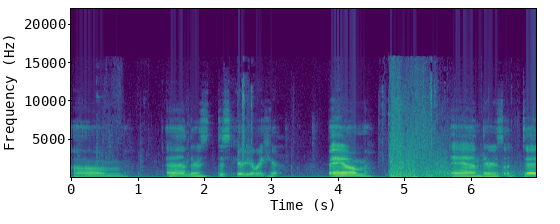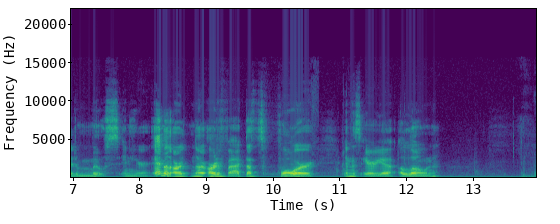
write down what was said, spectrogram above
Um, And there's this area right here. Bam! And there's a dead moose in here. And an, art, an artifact. That's four in this area alone. A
